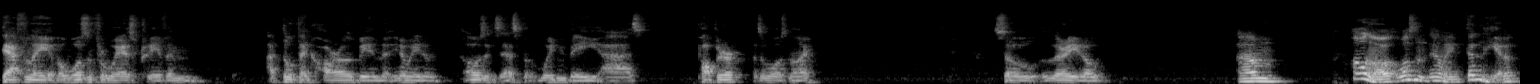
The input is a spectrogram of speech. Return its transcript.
Definitely, if it wasn't for Wes Craven, I don't think horror would be in the you know, I mean, it always exists, but wouldn't be as popular as it was now. So there you go. Um, oh no, it wasn't. I mean, didn't hate it.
